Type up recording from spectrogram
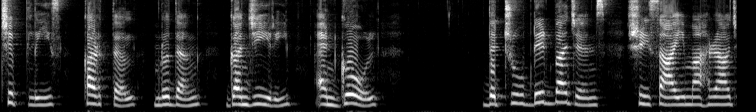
chiplis, kartal, mrudang, khanjiri, and ghol. The troop did bhajans. Sri Sai Maharaj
